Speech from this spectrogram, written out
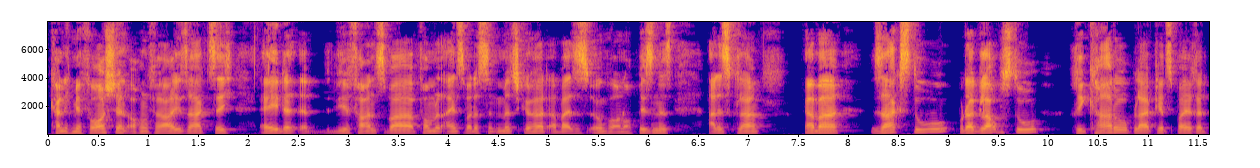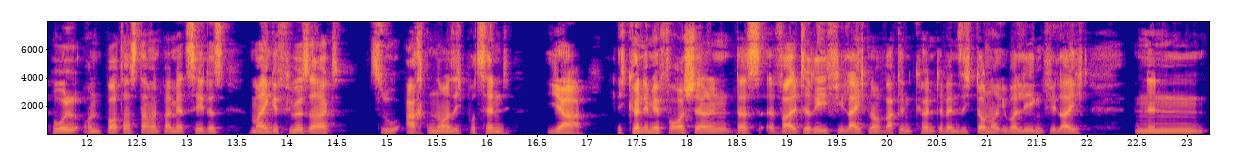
Kann ich mir vorstellen, auch ein Ferrari sagt sich, ey, äh, wir fahren zwar Formel 1, weil das zum Image gehört, aber es ist irgendwo auch noch Business. Alles klar. Aber sagst du oder glaubst du, Ricardo bleibt jetzt bei Red Bull und Bottas damit bei Mercedes? Mein Gefühl sagt zu 98 Prozent ja. Ich könnte mir vorstellen, dass Valtteri vielleicht noch wackeln könnte, wenn sich doch noch überlegen, vielleicht einen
